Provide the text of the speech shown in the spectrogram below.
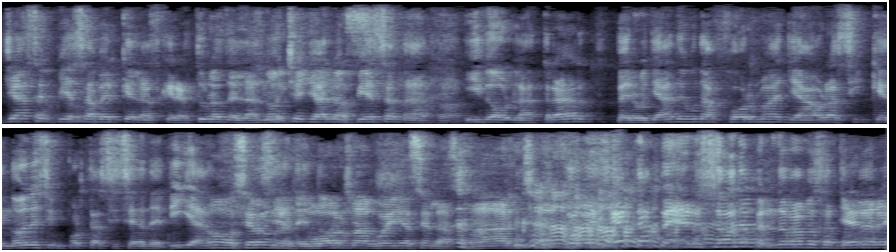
Ya se empieza a ver que las criaturas de la Sí, noche ya lo empiezan a Ajá. idolatrar, pero ya de una forma, ya ahora sí que no les importa si sea de día. No, cierran si de noche. güey, hacen las marchas. Sobre cierta persona, pero no vamos a tomar Llenan el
